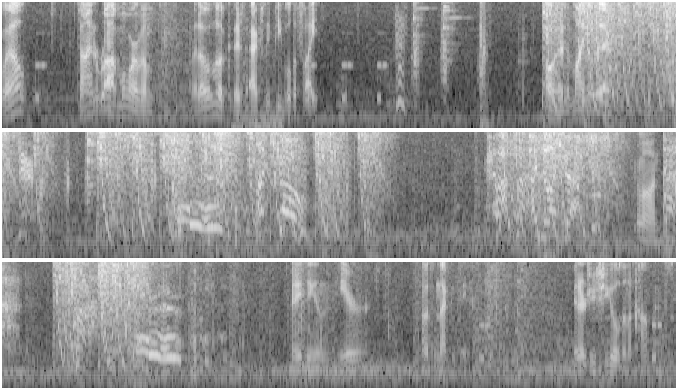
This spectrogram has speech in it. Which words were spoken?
Well, time to rob more of them. But oh look, there's actually people to fight. Oh, there's a mine over there. Let's go! How'd you like that? Come on. Anything in here? No, it's in that container. Energy shield and a combat suit.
